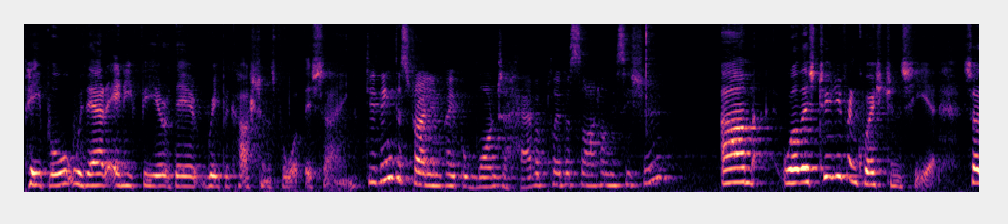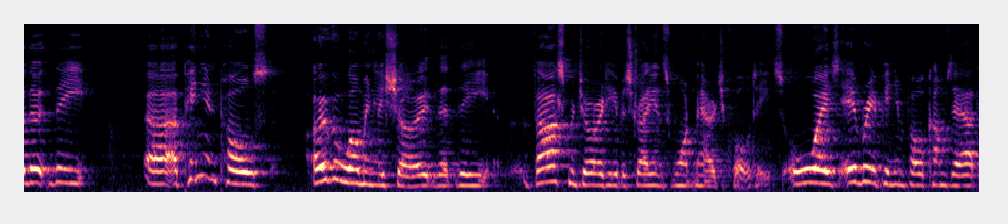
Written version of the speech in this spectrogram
people without any fear of their repercussions for what they're saying. Do you think Australian people want to have a plebiscite on this issue? Um, well, there's two different questions here. So the, the uh, opinion polls overwhelmingly show that the vast majority of Australians want marriage equality. It's always, every opinion poll comes out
